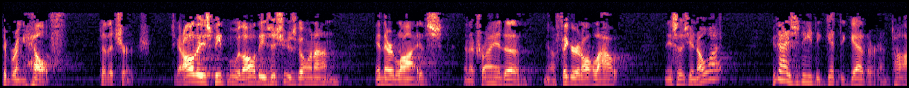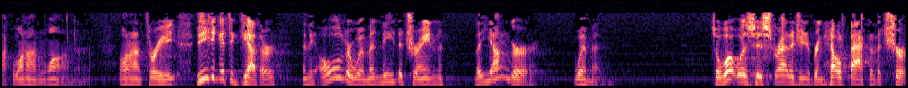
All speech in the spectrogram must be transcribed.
to bring health to the church. So you got all these people with all these issues going on in their lives, and they're trying to you know, figure it all out. And he says, you know what? You guys need to get together and talk one on one or one on three. You need to get together, and the older women need to train the younger women. So, what was his strategy to bring health back to the church?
